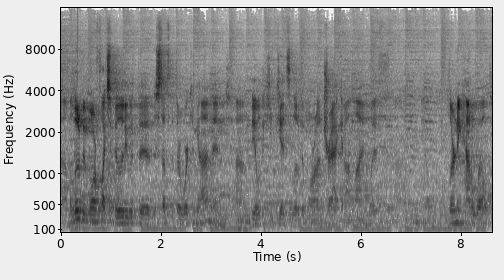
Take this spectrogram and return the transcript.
um, a little bit more flexibility with the, the stuff that they're working on and um, be able to keep kids a little bit more on track and online with um, you know, learning how to weld.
